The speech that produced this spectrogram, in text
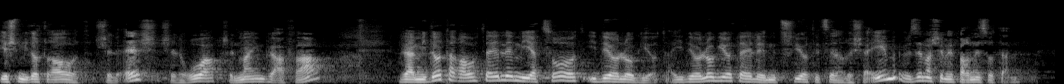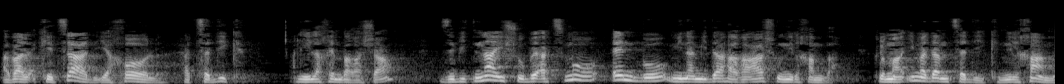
יש מידות רעות של אש, של רוח, של מים ועפר, והמידות הרעות האלה מייצרות אידיאולוגיות. האידיאולוגיות האלה מצויות אצל הרשעים, וזה מה שמפרנס אותן. אבל כיצד יכול הצדיק להילחם ברשע? זה בתנאי שהוא בעצמו אין בו מן המידה הרעה שהוא נלחם בה. כלומר, אם אדם צדיק נלחם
